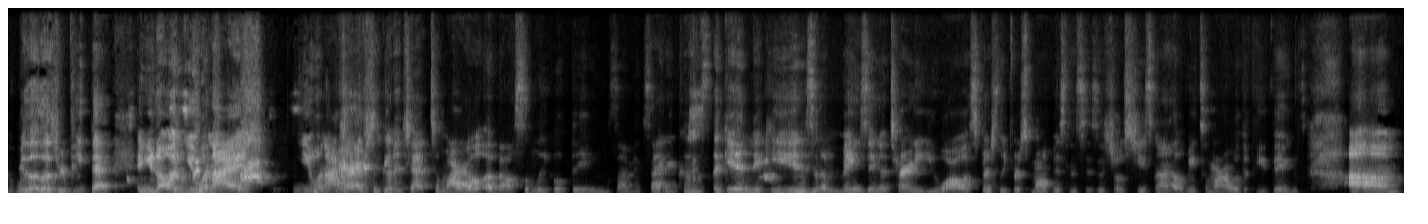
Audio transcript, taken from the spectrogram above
Let's repeat that. And you know what? You and I you and I are actually going to chat tomorrow about some legal things. I'm excited because, again, Nikki is an amazing attorney, you all, especially for small businesses. And so she's going to help me tomorrow with a few things. Um,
